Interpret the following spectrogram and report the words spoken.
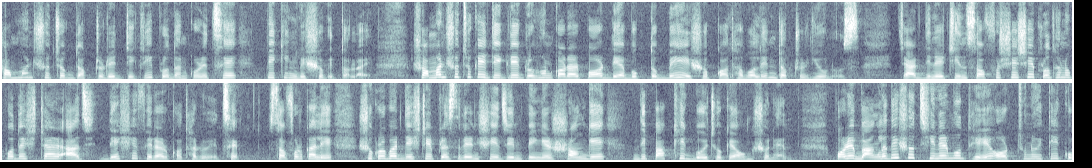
সম্মানসূচক ডক্টরেট ডিগ্রি প্রদান করেছে পিকিং বিশ্ববিদ্যালয়। সম্মানসূচক এই ডিগ্রি গ্রহণ করার পর দেয়া বক্তব্যে এসব কথা বলেন ডক্টর ইউনুস। চার দিনের চীন সফর শেষে প্রধান উপদেষ্টার আজ দেশে ফেরার কথা রয়েছে। সফরকালে শুক্রবার দেশটির প্রেসিডেন্ট শি জিনপিং এর সঙ্গে দ্বিপাক্ষিক বৈঠকে অংশ নেন। পরে বাংলাদেশ ও চীনের মধ্যে অর্থনৈতিক ও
